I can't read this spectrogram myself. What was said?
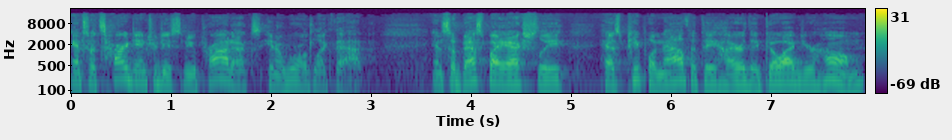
And so it's hard to introduce new products in a world like that. And so Best Buy actually has people now that they hire that go out into your home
